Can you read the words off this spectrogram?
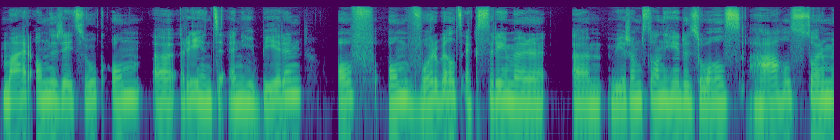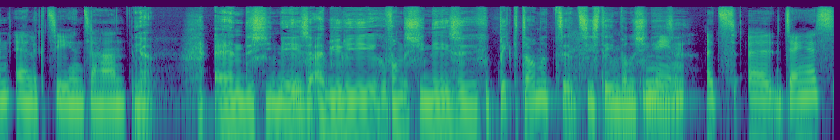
maar anderzijds ook om uh, regen te inhiberen of om bijvoorbeeld extremere um, weersomstandigheden zoals hagelstormen eigenlijk tegen te gaan. Ja. En de Chinezen, hebben jullie van de Chinezen gepikt dan, het, het systeem van de Chinezen? Nee, het uh, ding is,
